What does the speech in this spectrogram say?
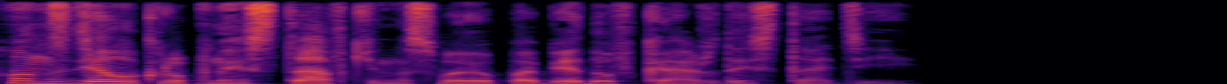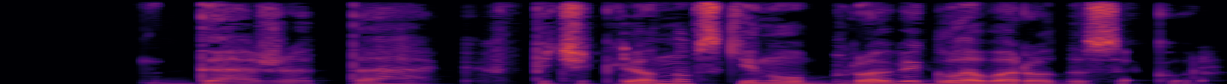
Он сделал крупные ставки на свою победу в каждой стадии. «Даже так?» — впечатленно вскинул брови глава рода Сокор.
